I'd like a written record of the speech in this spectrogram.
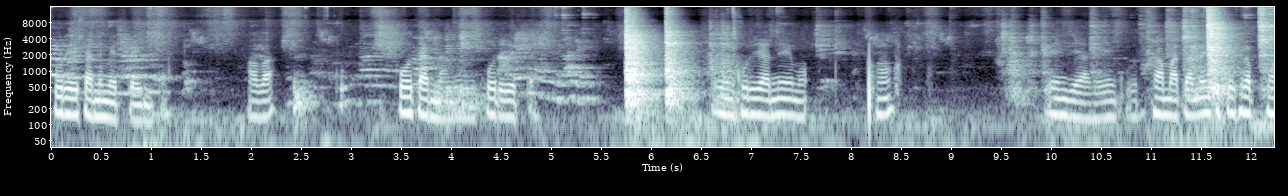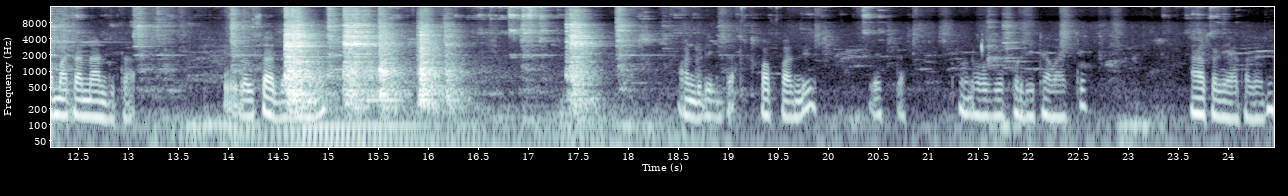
కూర చేసి అన్నం ఎత్తా ఇంకా. పోతాను కూర చేస్తా. ఏం కూర చేయను ఏమో? ఏం చేయాలి? ఏం కూర? టమాటా ఇంకా పెసర టమాటా వండుతా. కూరలు సరదా వండు తింటా. పప్పు అండి వేస్తా ఎప్పుడు ఎప్పుడు తింటావంటే ఆకలి ఆకలని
